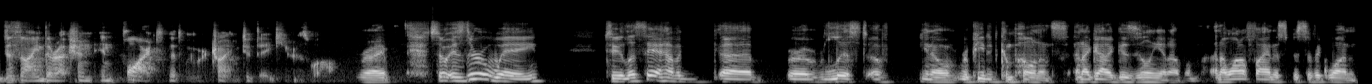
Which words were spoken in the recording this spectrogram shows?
design direction in part that we were trying to take here as well. Right. So is there a way to let's say I have a uh, or a list of you know repeated components and I got a gazillion of them and I want to find a specific one.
